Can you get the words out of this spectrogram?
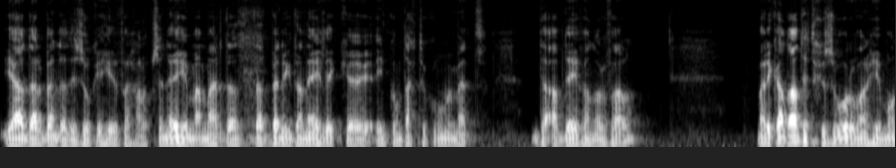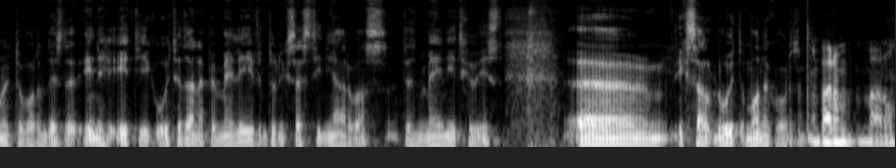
ja, daar ben, dat is ook een heel verhaal op zijn eigen, maar, maar dat, daar ben ik dan eigenlijk uh, in contact gekomen met de abdij van Orval. Maar ik had altijd gezworen van geen monnik te worden. Dat is de enige eet die ik ooit gedaan heb in mijn leven, toen ik 16 jaar was. Het is mij niet geweest. Uh, ik zal nooit monnik worden. Waarom, waarom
